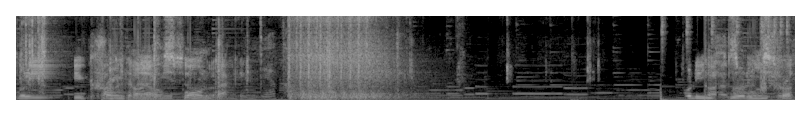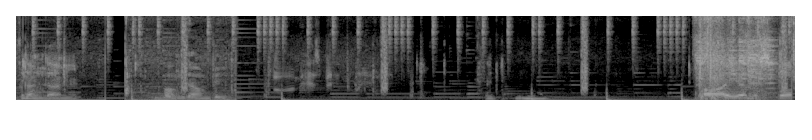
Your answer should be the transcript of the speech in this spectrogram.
What are you, you chrome Fucking hell, yourself? spawn about? backing. What are you, Guys, what are you spawn still frothing on, backed man? Bomb down B. Oh, you're on the spot.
